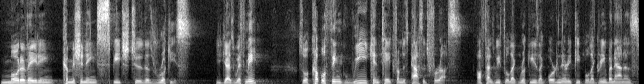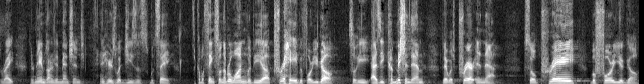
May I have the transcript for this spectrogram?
motivating, commissioning speech to those rookies. You guys with me? So, a couple things we can take from this passage for us. Oftentimes we feel like rookies, like ordinary people, like green bananas, right? Their names aren't even mentioned. And here's what Jesus would say a couple things. So, number one would be uh, pray before you go. So, he, as he commissioned them, there was prayer in that. So, pray before you go.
